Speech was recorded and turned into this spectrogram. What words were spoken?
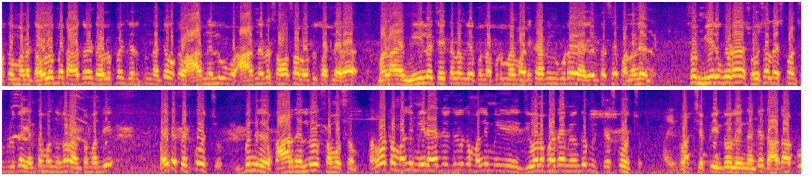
ఒక మన డెవలప్మెంట్ ఆధునిక డెవలప్మెంట్ జరుగుతుందంటే ఒక ఆరు నెలలు ఆరు నెలలు సంవత్సరాలు ఓపిక పట్టలేరా? మళ్ళీ మీలో చైతన్యం లేకున్నప్పుడు మేము అధికారులను కూడా ఎంతసేపు అనలేము. సో మీరు కూడా సోషల్ రెస్పాన్సిబుల్గా ఎంతమంది ఉన్నారో అంతమంది బయట పెట్టుకోవచ్చు. ఇబ్బంది లేదు. ఒక ఆరు నెలలు సంవత్సరం. తర్వాత మళ్ళీ మీరు యాజ్ యూజువల్గా మళ్ళీ మీ జీవనోపాధ్యాయం ఏందో మీరు చేసుకోవచ్చు. మాకు చెప్పి ఇన్ని రోజులు ఏంటంటే దాదాపు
